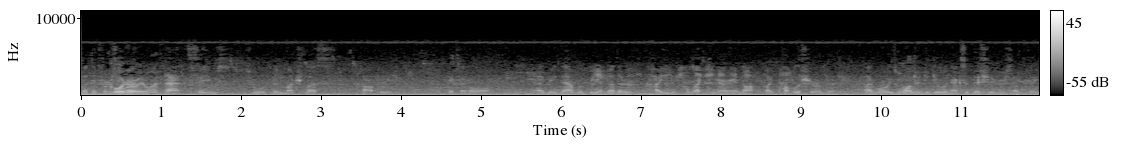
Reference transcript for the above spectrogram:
But the first corduroy one, one. that seems to have been much less copied, if at all. I mean, that would be another kind of collecting area, not by publisher, but I've always wanted to do an exhibition or something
